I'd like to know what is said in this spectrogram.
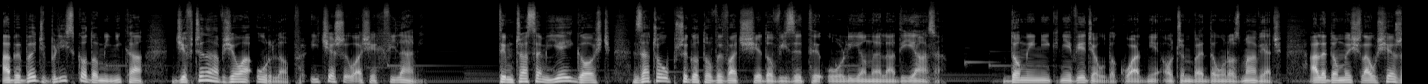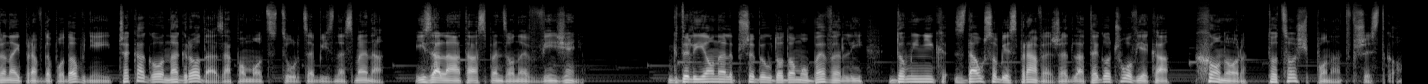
Aby być blisko Dominika, dziewczyna wzięła urlop i cieszyła się chwilami. Tymczasem jej gość zaczął przygotowywać się do wizyty u Lionela Diaza. Dominik nie wiedział dokładnie, o czym będą rozmawiać, ale domyślał się, że najprawdopodobniej czeka go nagroda za pomoc córce biznesmena i za lata spędzone w więzieniu. Gdy Lionel przybył do domu Beverly, Dominik zdał sobie sprawę, że dla tego człowieka honor to coś ponad wszystko.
